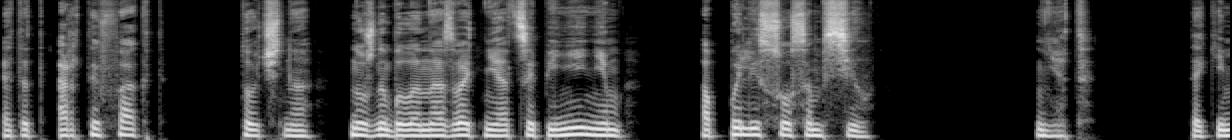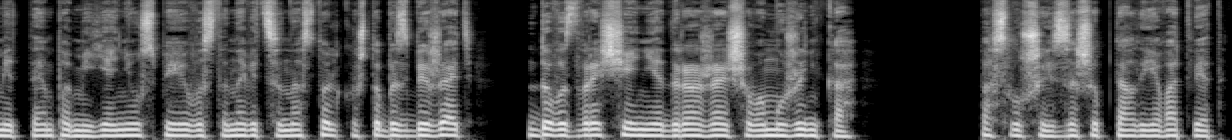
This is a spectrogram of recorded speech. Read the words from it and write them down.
Этот артефакт точно нужно было назвать не оцепенением, а пылесосом сил. Нет, Такими темпами я не успею восстановиться настолько, чтобы сбежать до возвращения дрожайшего муженька. «Послушай», — зашептал я в ответ,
